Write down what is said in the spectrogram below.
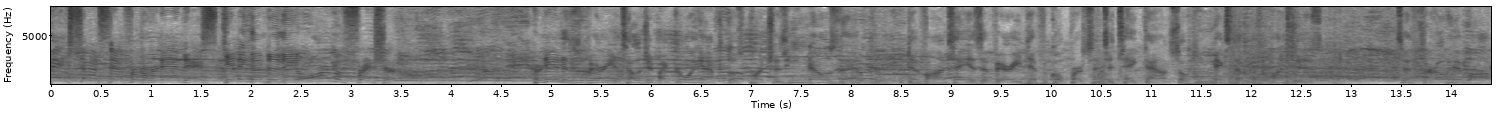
big shots now from Hernandez, getting under the arm of Frencher. Hernandez is very intelligent by going after those punches. He knows that DeVante is a very difficult person to take down, so he mixed up the punches to throw him off,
